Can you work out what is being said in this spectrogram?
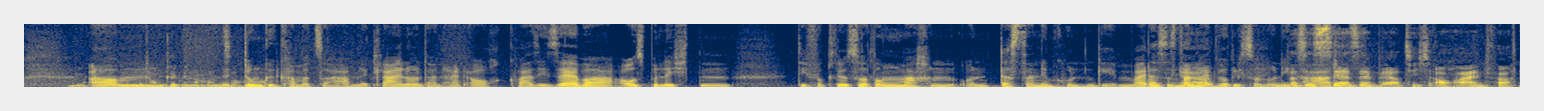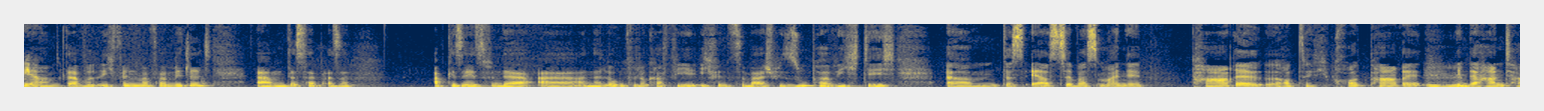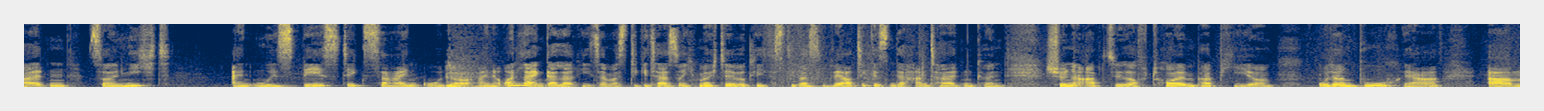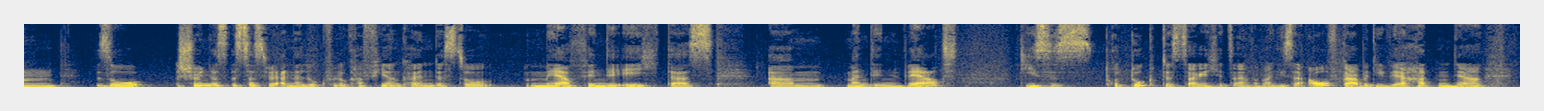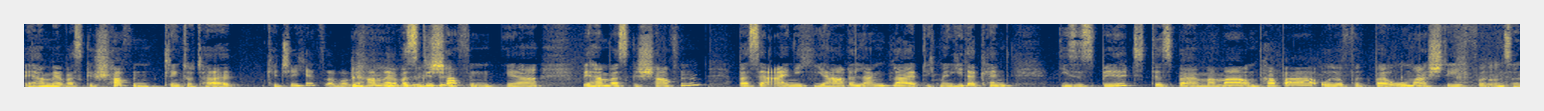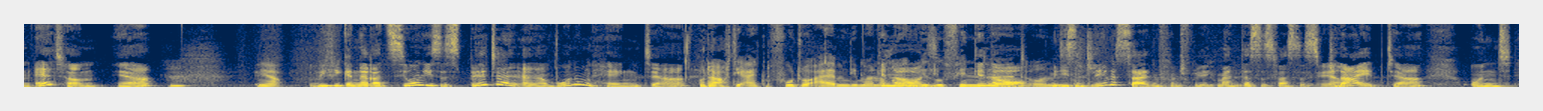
ähm, Dunkelkammer eine Dunkelkammer zu haben, eine kleine und dann halt auch quasi selber ausbelichten, die Vergrößerung machen und das dann dem Kunden geben, weil das ist ja, dann halt wirklich so ein Unikat. Das ist sehr, sehr wertig auch einfach. Ne? Ja. Da wird, ich finde, man vermittelt ähm, deshalb, also abgesehen jetzt von der äh, analogen Fotografie, ich finde es zum Beispiel super wichtig, ähm, das Erste, was meine Paare, äh, hauptsächlich Brautpaare, mhm. in der Hand halten, soll nicht ein USB-Stick sein oder mhm. eine Online-Galerie sein, was digital ist. Und ich möchte wirklich, dass die was Wertiges in der Hand halten können. Schöne Abzüge auf tollem Papier oder ein Buch, ja. Ähm, so schön das ist, dass wir analog fotografieren können, desto mehr finde ich, dass ähm, man den Wert dieses Produktes, sage ich jetzt einfach mal, diese Aufgabe, die wir hatten, ja, wir haben ja was geschaffen, klingt total kitschig jetzt, aber wir haben ja was geschaffen, ja. Wir haben was geschaffen, was ja eigentlich jahrelang bleibt. Ich meine, jeder kennt dieses Bild, das bei Mama und Papa oder von, bei Oma steht von unseren Eltern, ja. Ja. Wie viel Generation dieses Bild da in einer Wohnung hängt, ja. Oder auch die alten Fotoalben, die man genau, noch irgendwie so findet. Genau, und mit diesen Klebeszeiten von früher. Ich meine, das ist was, das ja. bleibt, ja. Und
